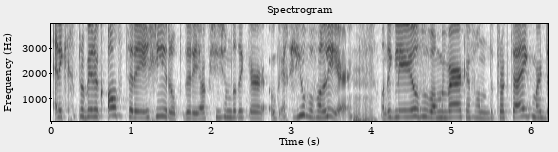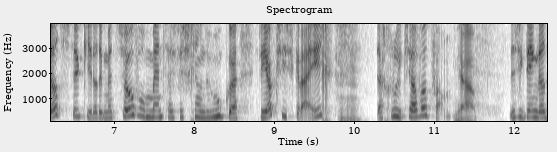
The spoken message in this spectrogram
en ik probeer ook altijd te reageren op de reacties, omdat ik er ook echt heel veel van leer. Want ik leer heel veel van mijn werk en van de praktijk. Maar dat stukje dat ik met zoveel mensen uit verschillende hoeken reacties krijg, daar groei ik zelf ook van. Ja. Dus ik denk dat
